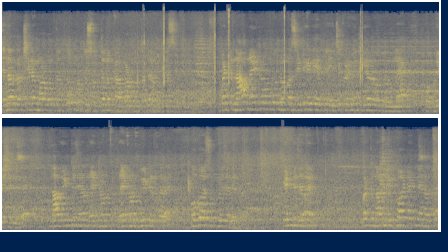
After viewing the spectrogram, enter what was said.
ಜನರ ರಕ್ಷಣೆ ಮಾಡುವಂಥದ್ದು ಮತ್ತು ಸ್ವತ್ತನ್ನು ಕಾಪಾಡುವಂಥದ್ದು ನಮ್ಮ ಕೆಲಸ. ಬಟ್ ನಾವು ನೈಟ್ ನಮ್ಮ ಸಿಟಿಯಲ್ಲಿ ಹೆಚ್ಚು ಕಡಿಮೆ ನಿಯರ್ ಒಂದು ಲ್ಯಾಕ್ ಪಾಪ್ಯುಲೇಷನ್ ಇದೆ. ನಾವು ಎಂಟು ಜನ night round night round beat ಇರ್ತಾರೆ. ಒಬ್ಬ ಸೂಪರ್ವೈಸರ್ ಇರ್ತಾರೆ. ಎಂಟು ಜನ ಇರ್ತಾರೆ. ಬಟ್ ನಮ್ಗೆ ಇಂಪಾರ್ಟೆಂಟ್ ಏನಂದರೆ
